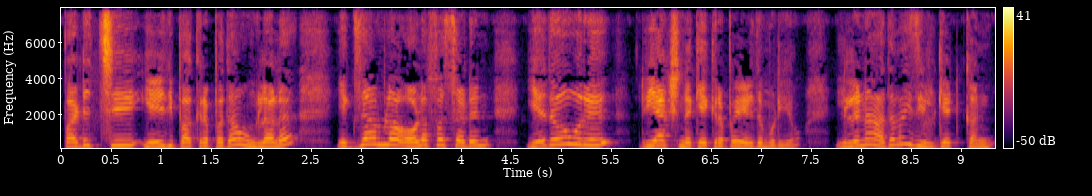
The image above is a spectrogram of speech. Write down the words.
படித்து எழுதி பார்க்குறப்ப தான் உங்களால் எக்ஸாமில் ஆல் ஆஃப் அ சடன் ஏதோ ஒரு ரியாக்ஷனை கேட்குறப்ப எழுத முடியும். இல்லைனா otherwise you'll get con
